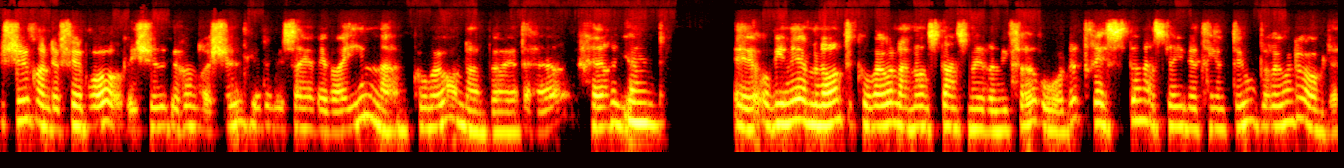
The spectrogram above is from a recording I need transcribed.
20 februari 2020, det vill säga det var innan coronan började härja. Mm. Eh, och vi nämner inte corona någonstans mer än i förordet. Resten är skrivet helt oberoende av det.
